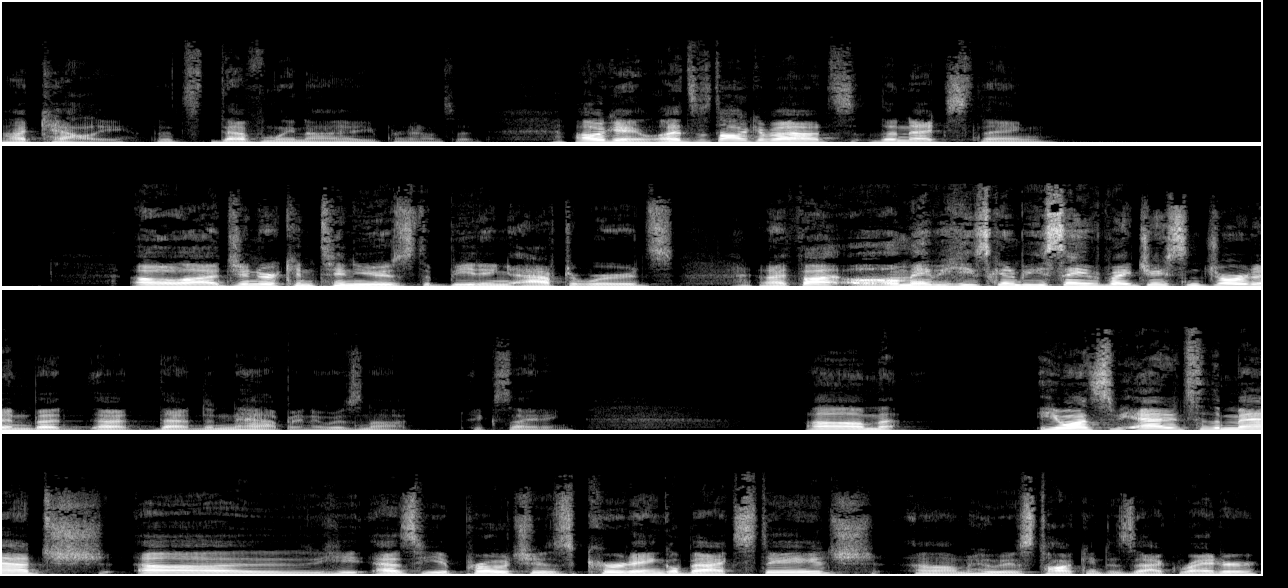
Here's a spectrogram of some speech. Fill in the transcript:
Not Cali. That's definitely not how you pronounce it. Okay, let's talk about the next thing. Oh, uh, Jinder continues the beating afterwards, and I thought, oh, maybe he's going to be saved by Jason Jordan, but that that didn't happen. It was not exciting. Um, he wants to be added to the match. Uh, he as he approaches Kurt Angle backstage, um, who is talking to Zack Ryder.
